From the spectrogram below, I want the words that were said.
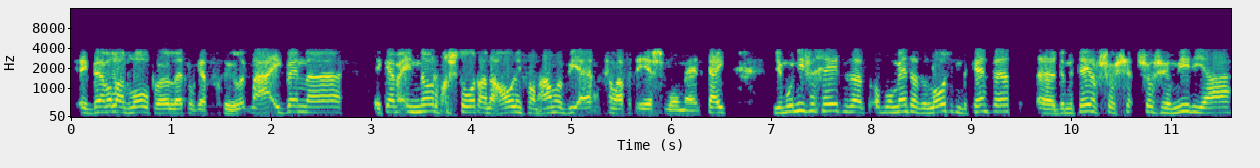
ik ben wel aan het lopen, letterlijk en figuurlijk. Maar ik, ben, uh, ik heb me enorm gestoord aan de houding van Hammerby eigenlijk vanaf het eerste moment. Kijk, je moet niet vergeten dat op het moment dat de loting bekend werd, uh, er meteen op socia social media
